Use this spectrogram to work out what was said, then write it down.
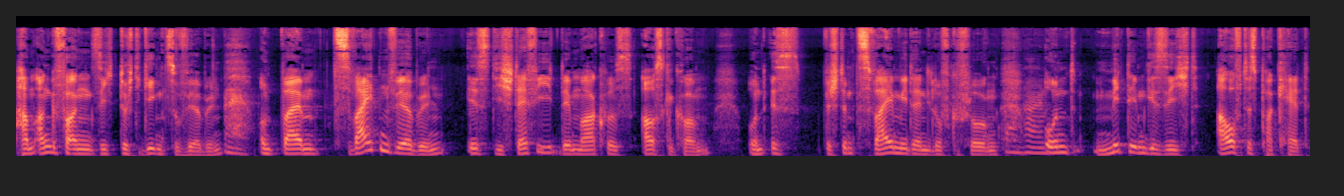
haben angefangen, sich durch die Gegend zu wirbeln. Und beim zweiten Wirbeln ist die Steffi dem Markus ausgekommen und ist bestimmt zwei Meter in die Luft geflogen Oh und mit dem Gesicht auf das Parkett,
